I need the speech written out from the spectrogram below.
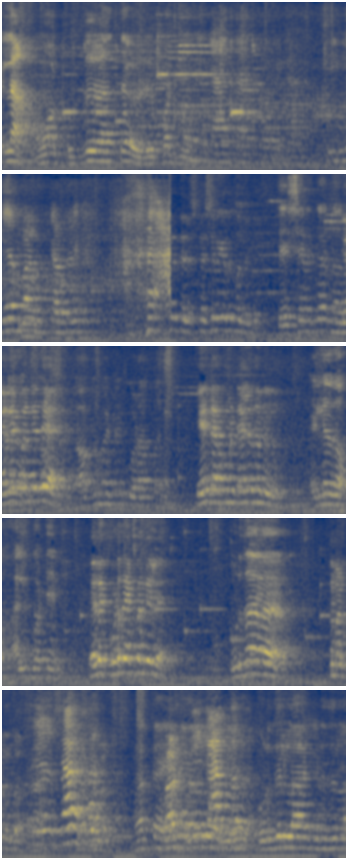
ಇಲ್ಲ ಅವ ಕುಡ್ದು ಅಂತ ರಿಪೋರ್ಟ್ ಮಾಡಿ ಈಗ ಏನು ಡಾಕ್ಯುಮೆಂಟ್ ಎಲ್ಲಿದ ನೀನು ಎಲ್ಲಿದಾವ ಅಲ್ಲಿ ಕೊಟ್ಟೇನು ಎಲ್ಲ ಕುಡ್ದು ಬಂದಿಲ್ಲ? ಕುಡ್ದಾರ. ಮತ್ತೆ. ಕುಡ್ದಿಲ್ಲ ಗಿಡದಿಲ್ಲ.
